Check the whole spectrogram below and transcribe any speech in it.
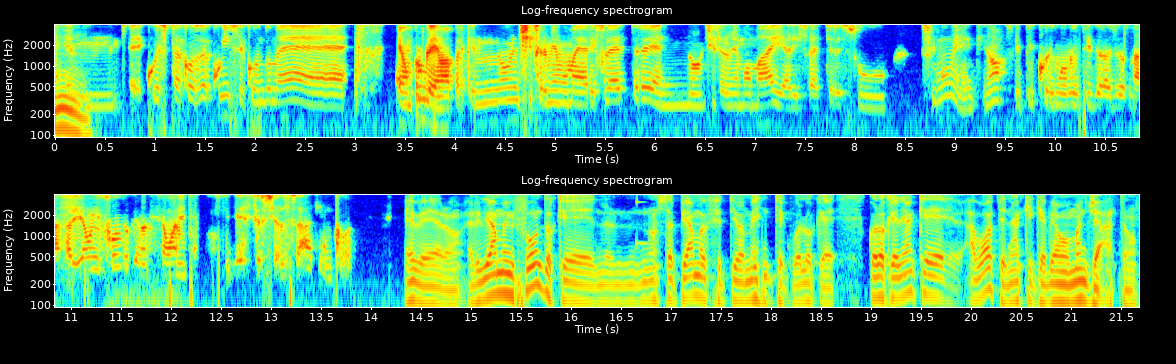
Mm. E, ehm, e questa cosa qui secondo me è un problema perché non ci fermiamo mai a riflettere, non ci fermiamo mai a riflettere su sui momenti, no? sui piccoli momenti della giornata. Arriviamo in fondo che non ci siamo neanche accorti di esserci alzati ancora. È vero, arriviamo in fondo che non sappiamo effettivamente quello che, quello che neanche a volte neanche che abbiamo mangiato.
